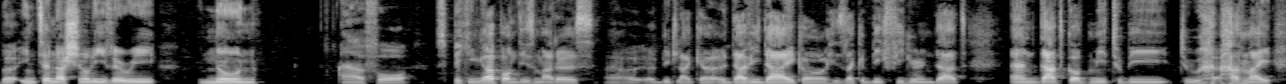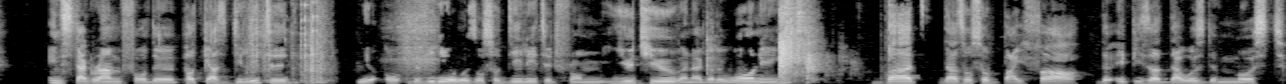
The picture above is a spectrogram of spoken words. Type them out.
but internationally very known uh, for speaking up on these matters, uh, a bit like a, a David Icke, or he's like a big figure in that. And that got me to be to have my Instagram for the podcast deleted. The, the video was also deleted from YouTube, and I got a warning but that's also by far the episode that was the most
